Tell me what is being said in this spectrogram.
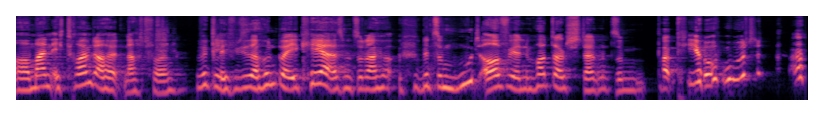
oh Mann, ich träume da heute Nacht von. Wirklich, wie dieser Hund bei Ikea ist mit so, einer, mit so einem Hut auf, wie an dem Hotdog-Stand, mit so einem Papierhut.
